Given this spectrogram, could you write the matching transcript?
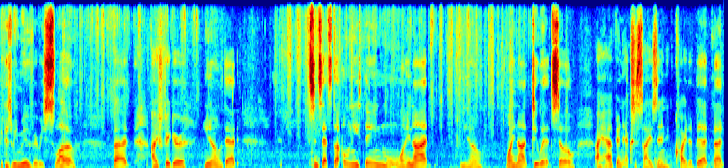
because we move very slow. But I figure, you know, that since that's the only thing, why not, you know, why not do it? So I have been exercising quite a bit, but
